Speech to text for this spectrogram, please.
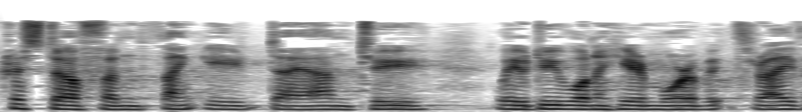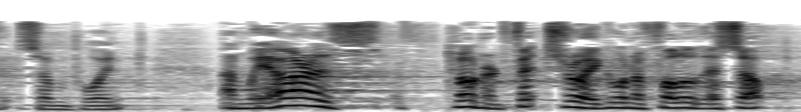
Christoph, and thank you, Diane, too. We do want to hear more about Thrive at some point. And we are, as Clonard Fitzroy, going to follow this up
